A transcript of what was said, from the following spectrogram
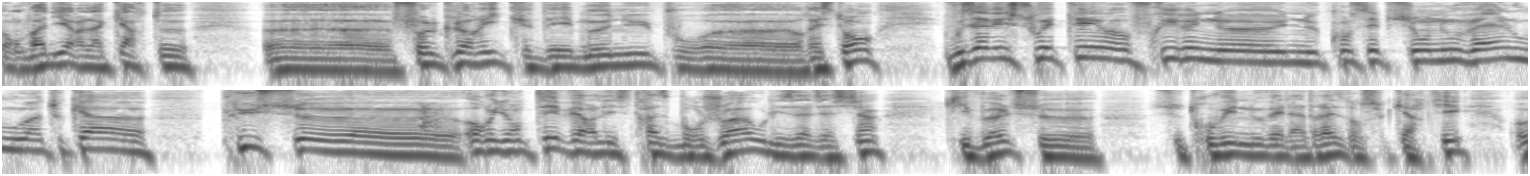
on va dire la carte euh, folklorique des menus pour euh, restaurants. Vous avez souhaité offrir une, une conception nouvelle ou en tout cas euh, plus euh, orientée vers les Strasbourgeois ou les Alsaciens qui veulent se, se trouver une nouvelle adresse dans ce quartier. Euh,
